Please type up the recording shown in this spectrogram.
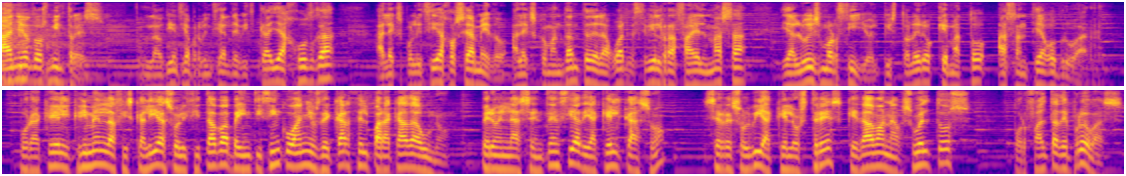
Año 2003. La Audiencia Provincial de Vizcaya juzga al ex policía José Amedo, al excomandante de la Guardia Civil Rafael Massa y a Luis Morcillo, el pistolero que mató a Santiago Bruar. Por aquel crimen la Fiscalía solicitaba 25 años de cárcel para cada uno, pero en la sentencia de aquel caso se resolvía que los tres quedaban absueltos por falta de pruebas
